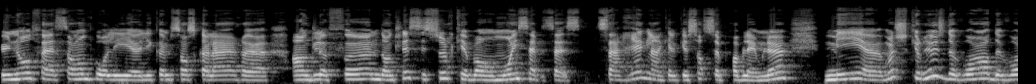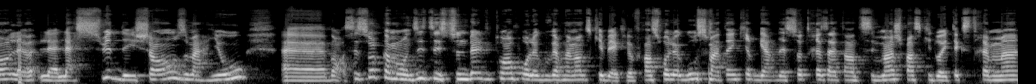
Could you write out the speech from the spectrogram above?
une autre façon pour les, les commissions scolaires euh, anglophones. Donc là, c'est sûr que bon, au moins ça, ça, ça règle en quelque sorte ce problème-là. Mais euh, moi, je suis curieuse de voir de voir la, la, suite des choses, Mario. Euh, bon, c'est sûr, comme on dit, c'est une belle victoire pour le gouvernement du Québec. Le François Legault ce matin qui regardait ça très attentivement, je pense qu'il doit être extrêmement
